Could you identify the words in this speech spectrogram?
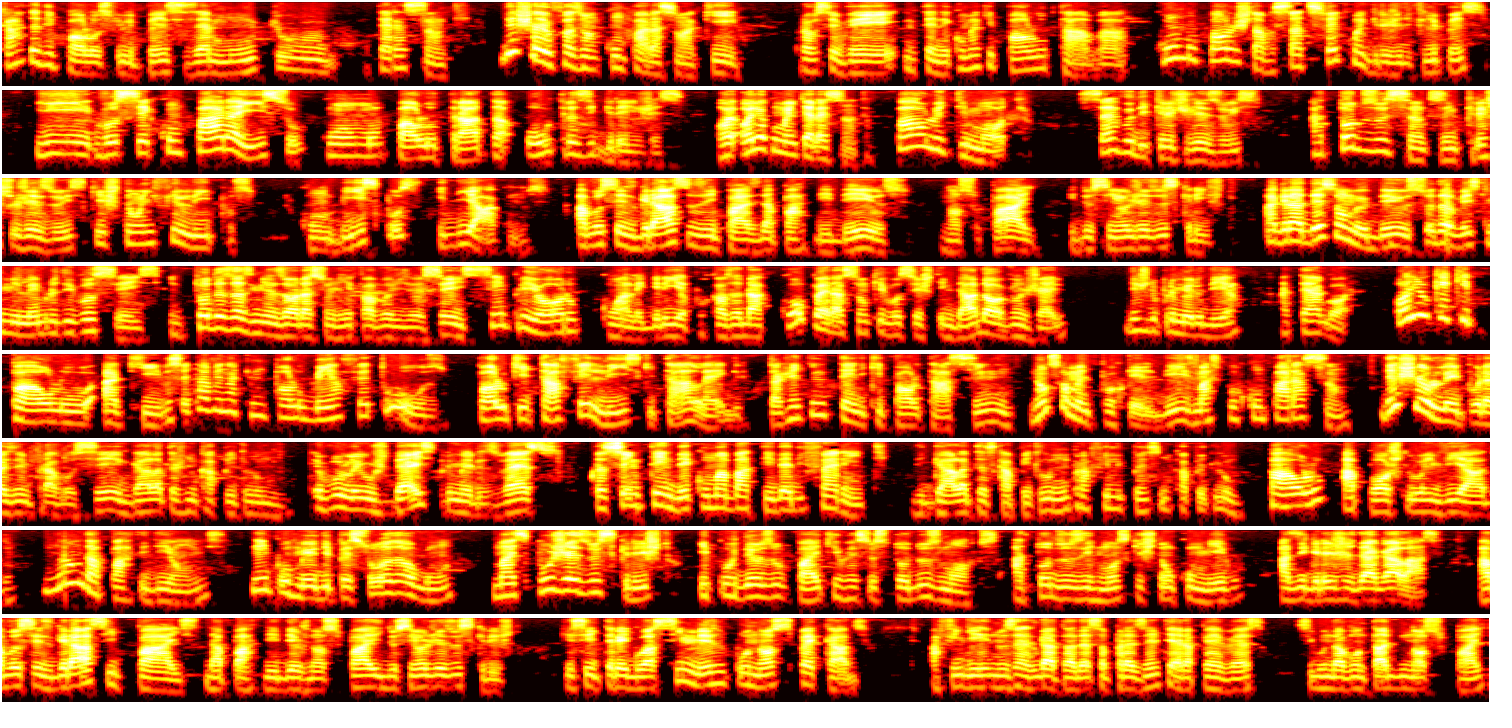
carta de Paulo aos Filipenses é muito interessante. Deixa eu fazer uma comparação aqui para você ver, entender como é que Paulo estava, como Paulo estava satisfeito com a igreja de Filipenses e você compara isso como Paulo trata outras igrejas. Olha como é interessante. Paulo e Timóteo, servo de Cristo Jesus, a todos os santos em Cristo Jesus que estão em Filipos, com bispos e diáconos. A vocês graças e paz da parte de Deus, nosso Pai, e do Senhor Jesus Cristo. Agradeço ao meu Deus toda vez que me lembro de vocês. Em todas as minhas orações em favor de vocês, sempre oro com alegria por causa da cooperação que vocês têm dado ao Evangelho, desde o primeiro dia até agora. Olha o que é que Paulo aqui, você está vendo aqui um Paulo bem afetuoso. Paulo que está feliz, que está alegre. A gente entende que Paulo está assim, não somente porque ele diz, mas por comparação. Deixa eu ler, por exemplo, para você, Gálatas no capítulo 1. Eu vou ler os dez primeiros versos para você entender como a batida é diferente. De Gálatas capítulo 1 para Filipenses no capítulo 1. Paulo, apóstolo enviado, não da parte de homens, nem por meio de pessoas alguma, mas por Jesus Cristo e por Deus o Pai que ressuscitou dos mortos, a todos os irmãos que estão comigo, as igrejas da Galácia. A vocês graça e paz da parte de Deus nosso Pai e do Senhor Jesus Cristo, que se entregou a si mesmo por nossos pecados, a fim de nos resgatar dessa presente era perversa, segundo a vontade de nosso Pai,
